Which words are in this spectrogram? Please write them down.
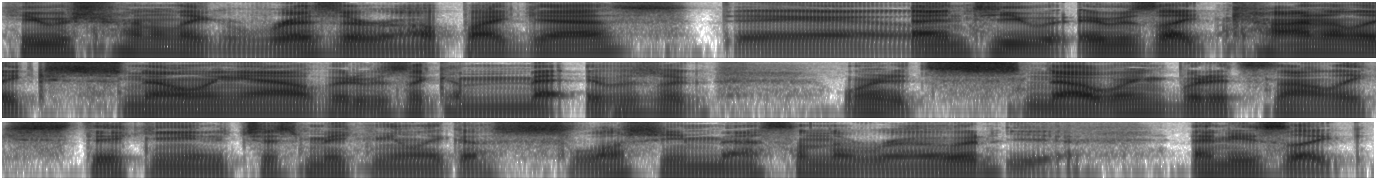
he was trying to like riz her up, I guess. Damn. And he, it was like kind of like snowing out, but it was like a, me- it was like when it's snowing, but it's not like sticking, and it's just making like a slushy mess on the road yeah. and he's like,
